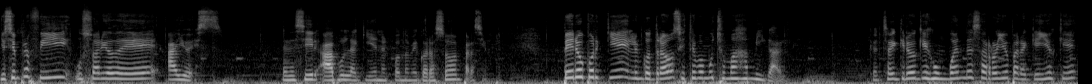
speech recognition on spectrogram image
yo siempre fui usuario de iOS. Es decir, Apple aquí en el fondo de mi corazón para siempre. Pero porque lo encontraba un sistema mucho más amigable. ¿Cachai? Creo que es un buen desarrollo para aquellos que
